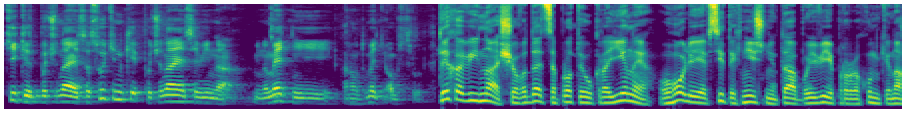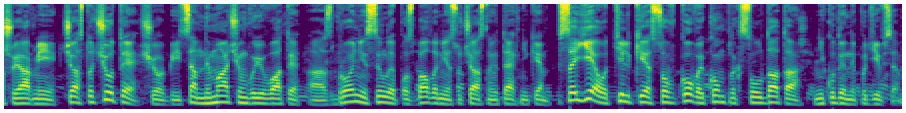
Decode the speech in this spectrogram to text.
Тільки починаються сутінки, починається війна, мінометні і гранатометні обстріли. Тиха війна, що ведеться проти України, оголює всі технічні та бойові прорахунки нашої армії. Часто чути, що бійцям нема чим воювати, а збройні сили позбавлені сучасної техніки. Все є, от тільки совковий комплекс солдата нікуди не подівся.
